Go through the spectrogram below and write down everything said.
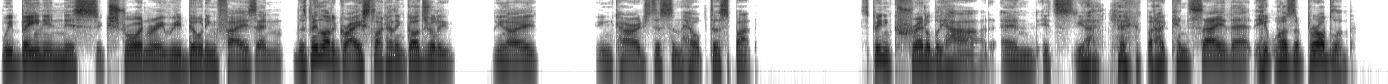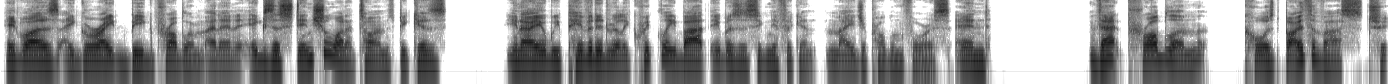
we've been in this extraordinary rebuilding phase. And there's been a lot of grace. Like I think God's really, you know, encouraged us and helped us, but it's been incredibly hard. And it's, you know, but I can say that it was a problem. It was a great big problem and an existential one at times because, you know, we pivoted really quickly, but it was a significant major problem for us. And that problem caused both of us to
